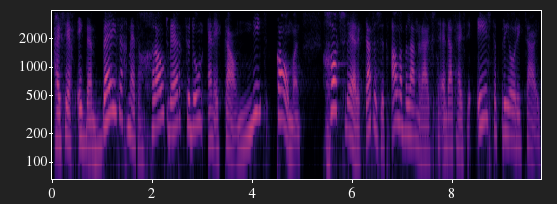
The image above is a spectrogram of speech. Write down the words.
hij zegt, ik ben bezig met een groot werk te doen en ik kan niet komen. Gods werk, dat is het allerbelangrijkste en dat heeft de eerste prioriteit.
